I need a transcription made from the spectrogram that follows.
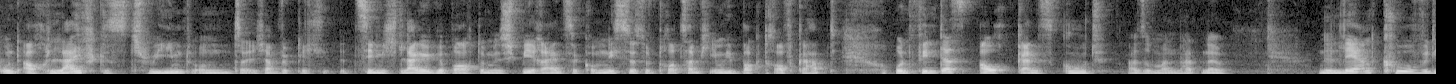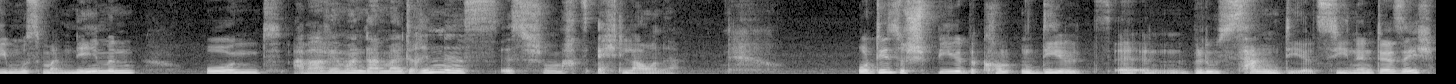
und auch live gestreamt und ich habe wirklich ziemlich lange gebraucht, um ins Spiel reinzukommen. Nichtsdestotrotz habe ich irgendwie Bock drauf gehabt und finde das auch ganz gut. Also man hat eine, eine Lernkurve, die muss man nehmen und aber wenn man da mal drin ist, ist schon macht's echt Laune. Und dieses Spiel bekommt ein, Deal, äh, ein Blue Sun DLC nennt er sich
